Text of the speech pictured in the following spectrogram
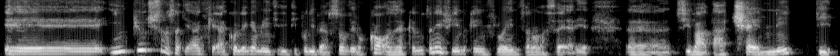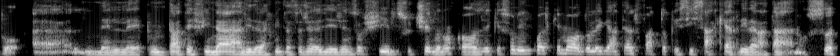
E in più ci sono stati anche collegamenti di tipo diverso, ovvero cose accadute nei film che influenzano la serie. Uh, si va da accenni tipo uh, nelle puntate finali della quinta stagione di Agents of Shield succedono cose che sono in qualche modo legate al fatto che si sa che arriverà Thanos.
